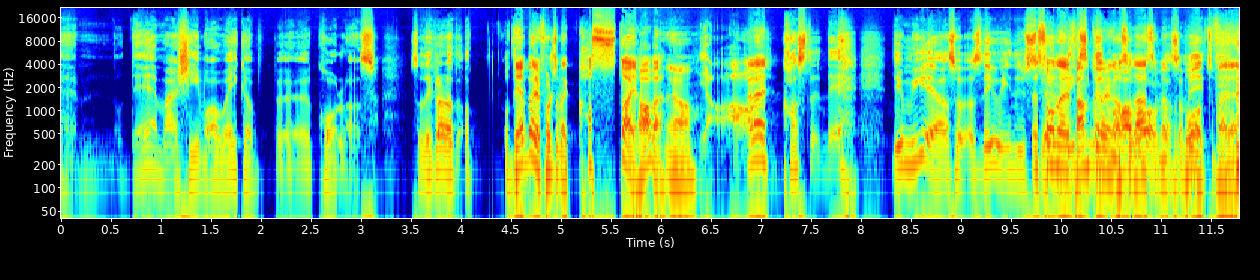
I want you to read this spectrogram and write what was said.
Um, og det må jeg si var wake up eh, call, altså. Så det er klart at, at Og det er bare folk som er kasta i havet? Ja. ja, Eller? kaste, det, det er jo mye altså, altså, Det er jo Det er sånn sånne 50-åringer som deg som er på altså, båt, som bare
